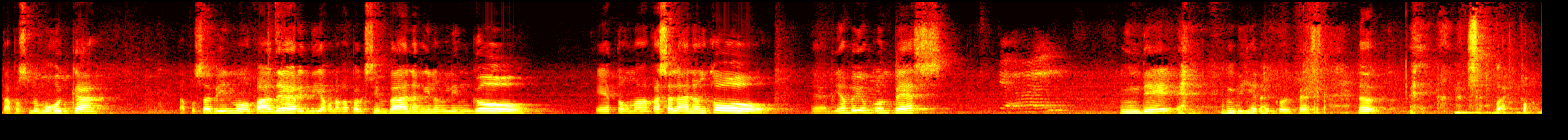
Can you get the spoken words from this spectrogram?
tapos lumuhod ka, tapos sabihin mo, Father, hindi ako nakapagsimba ng ilang linggo. Etong mga kasalanan ko. Yan, yan ba yung confess? Hindi. hindi yan ang confess. Na, sa Bible.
